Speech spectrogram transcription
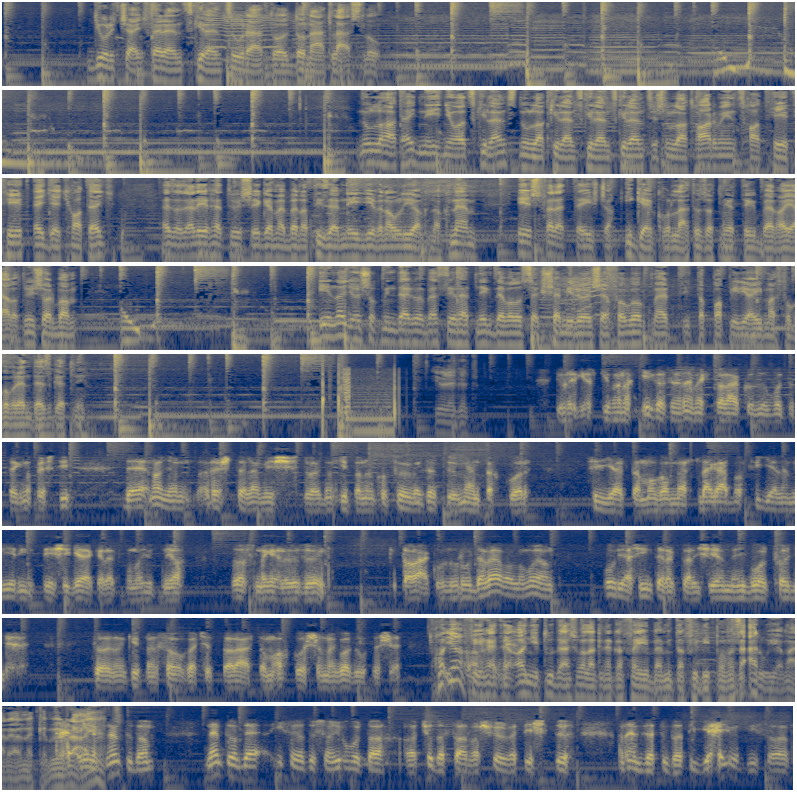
Gyurcsány Ferenc, 9 órától Donát László. nulla és 0636771161. Ez az elérhetőségem ebben a 14 éven aluliaknak nem, és felette is csak igen korlátozott mértékben ajánlott műsorban. Én nagyon sok mindenről beszélhetnék, de valószínűleg semmiről sem fogok, mert itt a papírjaimat fogom rendezgetni. Jó reggelt! Jó reggelt kívánok! Igazán remek találkozó volt a tegnap esti, de nagyon restelem is tulajdonképpen, amikor fölvezető ment, akkor figyeltem magam, mert legalább a figyelem érintésig el kellett volna jutni az azt megelőző találkozóról, de bevallom olyan óriási intellektuális élmény volt, hogy tulajdonképpen szavakat sem találtam, akkor sem, meg azóta se. Hogyan férhet el annyi tudás valakinek a fejében, mint a Filippov? Az árulja már el nekem, ő hát Én nem tudom, nem tudom, de iszonyatosan jó volt a, a csodaszarvas fölvetéstől a nemzettudatig eljutni, szóval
